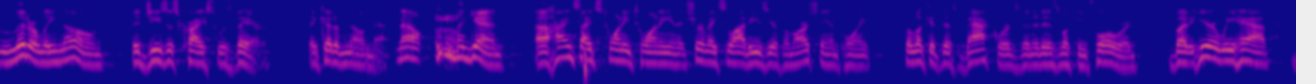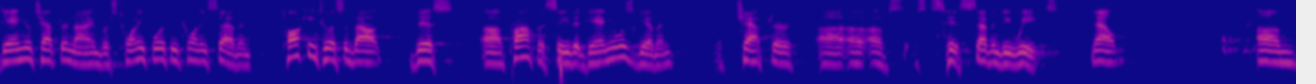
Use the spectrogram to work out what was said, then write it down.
literally known that Jesus Christ was there. They could have known that. Now, again, uh, hindsight's 2020, and it sure makes it a lot easier from our standpoint to look at this backwards than it is looking forward. But here we have Daniel chapter 9, verse 24 through 27, talking to us about this uh, prophecy that Daniel was given of chapter uh, of his 70 weeks. Now, um,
